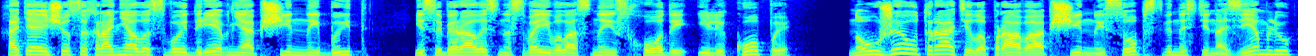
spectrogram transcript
хотя еще сохраняло свой древний общинный быт и собиралось на свои волосные сходы или копы, но уже утратило право общинной собственности на землю,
